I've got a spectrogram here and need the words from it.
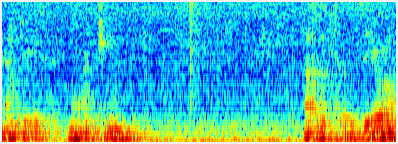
800 margin auto zero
